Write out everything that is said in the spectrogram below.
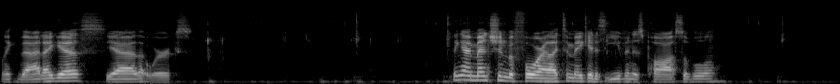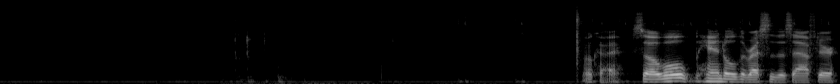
Like that, I guess? Yeah, that works. I think I mentioned before, I like to make it as even as possible. Okay, so we'll handle the rest of this after.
